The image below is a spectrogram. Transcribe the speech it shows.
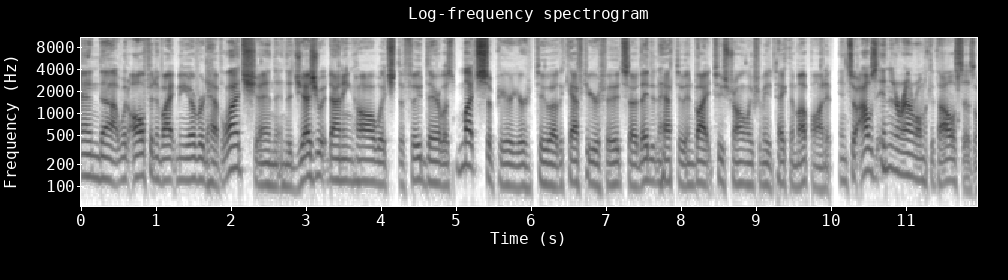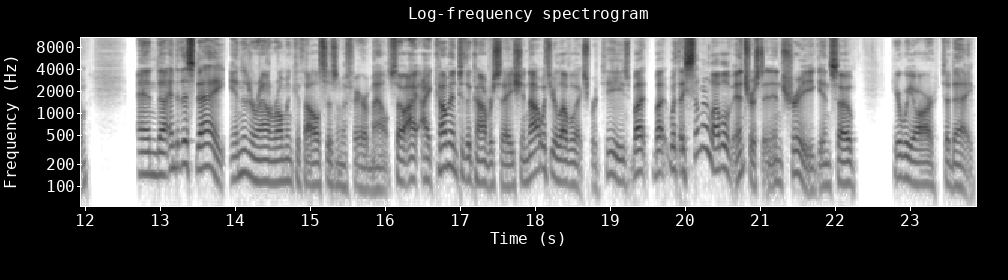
and uh, would often invite me over to have lunch and in the Jesuit dining hall, which the food there was much superior to uh, the cafeteria food. So they didn't have to invite too strongly for me to take them up on it. And so I was in and around Roman Catholicism and uh, and to this day, in and around Roman Catholicism a fair amount. So I, I, come into the conversation not with your level of expertise, but but with a similar level of interest and intrigue. And so here we are today.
